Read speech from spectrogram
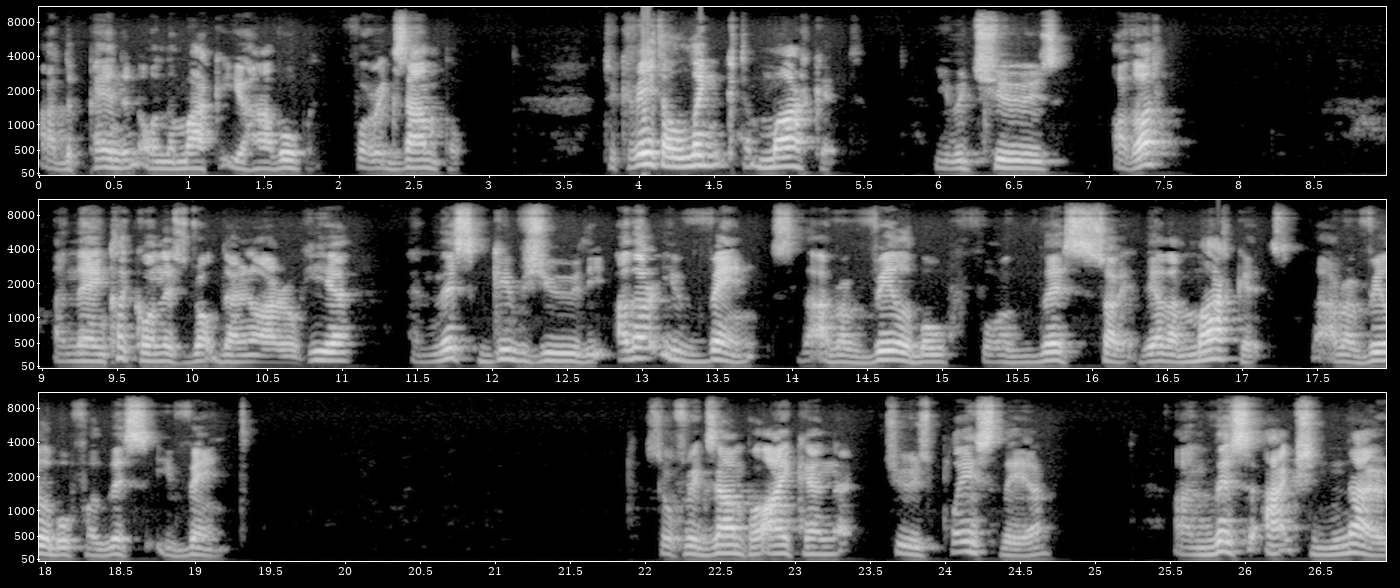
are dependent on the market you have open. For example, to create a linked market, you would choose Other, and then click on this drop down arrow here and this gives you the other events that are available for this, sorry, the other markets that are available for this event. So for example, I can choose place there and this action now,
